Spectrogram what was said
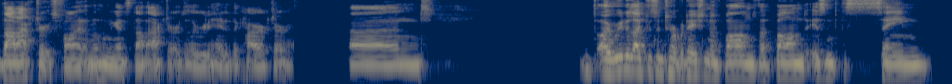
that actor is fine. I'm nothing against that actor. I just I really hated the character, and I really like this interpretation of Bond that Bond isn't the same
